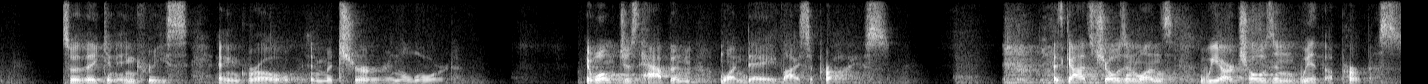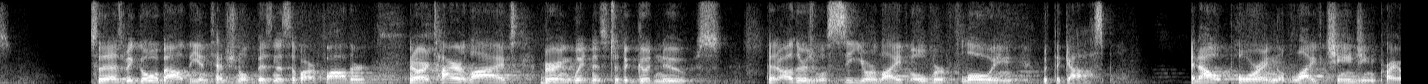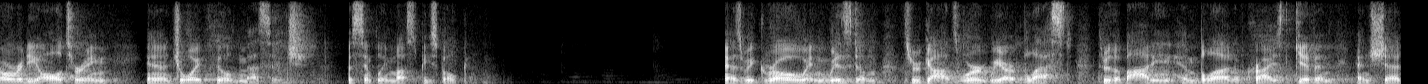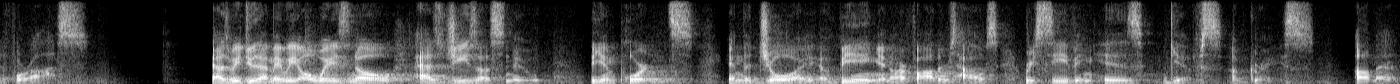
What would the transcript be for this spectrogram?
so they can increase and grow and mature in the Lord. It won't just happen one day by surprise. As God's chosen ones, we are chosen with a purpose. So that as we go about the intentional business of our Father in our entire lives bearing witness to the good news, that others will see your life overflowing with the gospel, an outpouring of life changing, priority altering, and a joy filled message that simply must be spoken. As we grow in wisdom through God's word, we are blessed through the body and blood of Christ given and shed for us. As we do that, may we always know, as Jesus knew, the importance and the joy of being in our Father's house, receiving his gifts of grace. Amen.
